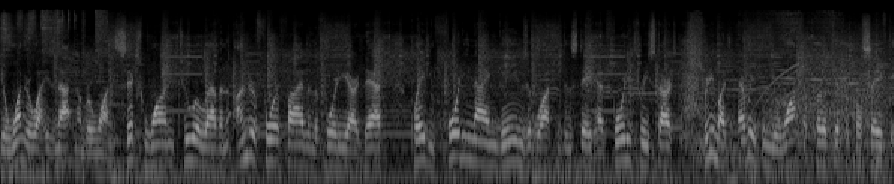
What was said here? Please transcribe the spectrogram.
you'll wonder why he's not number one. 6'1", 211, under 4'5 in the 40-yard dash played in 49 games at Washington State, had 43 starts, pretty much everything you want in a prototypical safety.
